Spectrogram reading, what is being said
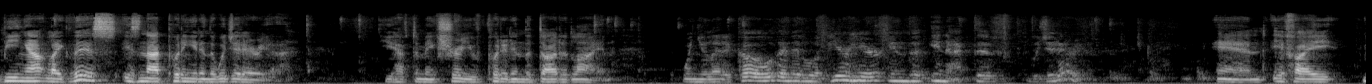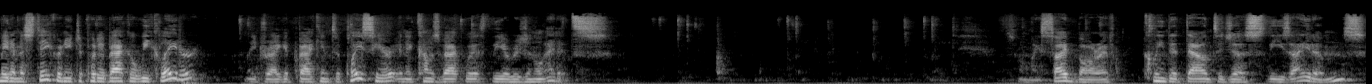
Being out like this is not putting it in the widget area. You have to make sure you've put it in the dotted line. When you let it go, then it'll appear here in the inactive widget area. And if I made a mistake or need to put it back a week later, I drag it back into place here, and it comes back with the original edits. So my sidebar, I've cleaned it down to just these items.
